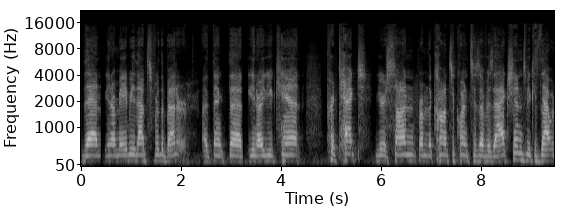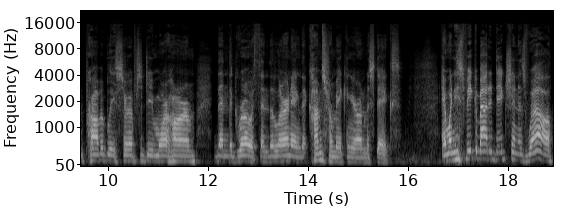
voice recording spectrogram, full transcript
then, you know, maybe that's for the better. I think that, you know, you can't protect your son from the consequences of his actions because that would probably serve to do more harm than the growth and the learning that comes from making your own mistakes. And when you speak about addiction as well,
